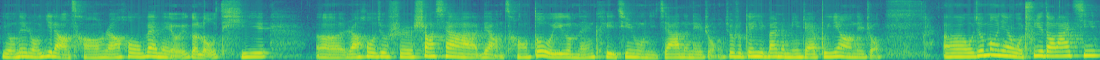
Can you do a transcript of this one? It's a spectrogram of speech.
有那种一两层，然后外面有一个楼梯。呃，然后就是上下两层都有一个门可以进入你家的那种，就是跟一般的民宅不一样那种。嗯，我就梦见我出去倒垃圾，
